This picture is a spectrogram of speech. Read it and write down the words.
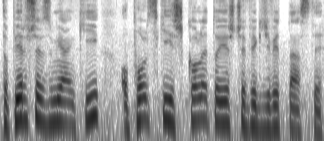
to pierwsze wzmianki o polskiej szkole to jeszcze wiek XIX.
